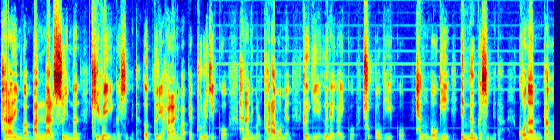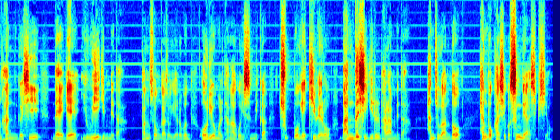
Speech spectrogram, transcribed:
하나님과 만날 수 있는 기회인 것입니다. 엎드려 하나님 앞에 부르짖고 하나님을 바라보면 거기에 은혜가 있고 축복이 있고 행복이 있는 것입니다. 고난 당한 것이 내게 유익입니다. 방송 가족 여러분 어려움을 당하고 있습니까? 축복의 기회로 만드시기를 바랍니다. 한 주간도 행복하시고 승리하십시오.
